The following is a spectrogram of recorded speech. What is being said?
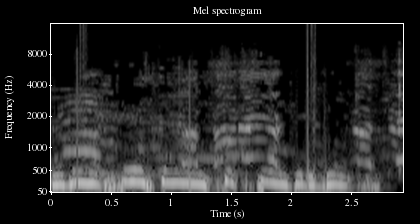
We're going to fourth down, 16 to the Jets.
